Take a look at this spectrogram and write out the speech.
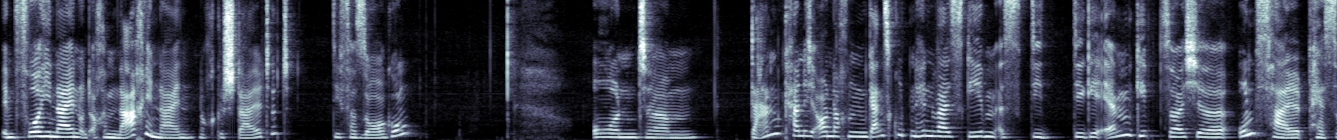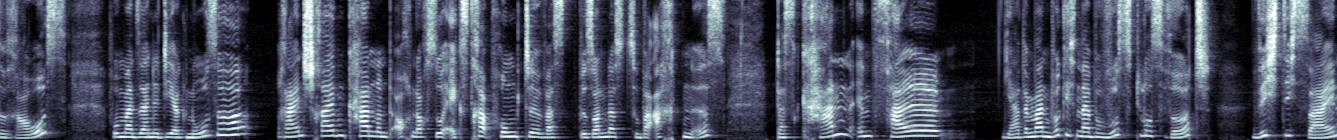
im Vorhinein und auch im Nachhinein noch gestaltet, die Versorgung. Und ähm, dann kann ich auch noch einen ganz guten Hinweis geben. Es, die DGM gibt solche Unfallpässe raus, wo man seine Diagnose reinschreiben kann und auch noch so extra Punkte, was besonders zu beachten ist. Das kann im Fall, ja, wenn man wirklich mal bewusstlos wird, wichtig sein,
